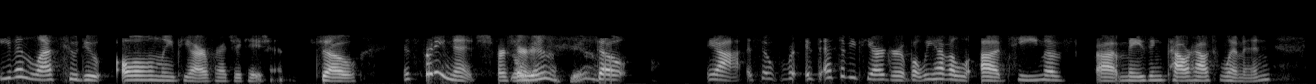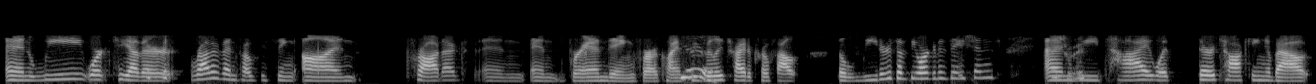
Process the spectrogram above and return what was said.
even less who do only PR for education. So it's pretty niche for sure. Oh yeah, yeah. So, yeah. So it's SWPR group, but we have a, a team of uh, amazing powerhouse women, and we work together rather than focusing on products and and branding for our clients. Yeah. We really try to profile the leaders of the organizations, and right. we tie what they're talking about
